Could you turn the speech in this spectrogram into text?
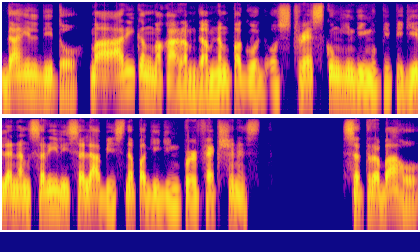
Dahil dito, maaari kang makaramdam ng pagod o stress kung hindi mo pipigilan ang sarili sa labis na pagiging perfectionist. Sa trabaho,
